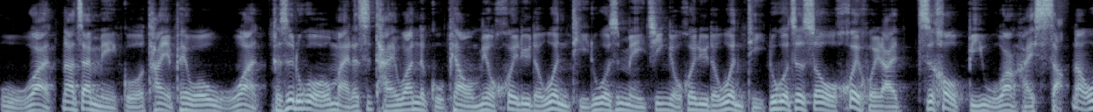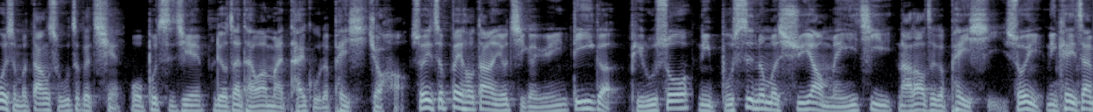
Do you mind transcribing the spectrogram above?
五万，那在美国他也配我五万。可是如果我买的是台湾的股票，我没有汇率的问题，如果是美金有汇率的问题，如果这时候我汇回来之后比五万还少，那为什么当初这个钱我不直接留在台湾买台股的配息就好？所以这背后当然有几个原因。第一个，比如说你不是那么需要每一季拿到这个配息，所以你可以在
